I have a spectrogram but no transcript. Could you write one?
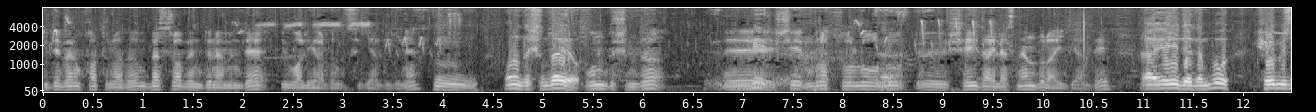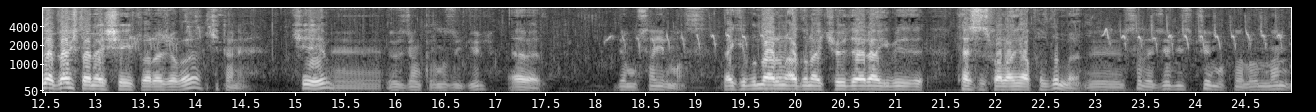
Bir de benim hatırladığım Besra ben döneminde bir vali yardımcısı geldi yine. Hmm. Onun dışında yok. Onun dışında e, Bir- şey Murat Zorluoğlu e, şehit ailesinden dolayı geldi. Ha, iyi dedim. Bu köyümüzde kaç tane şehit var acaba? İki tane. Kim? E, Özcan Kırmızıgül Evet. bir de Musa Yılmaz. Peki bunların adına köyde herhangi bir tesis falan yapıldı mı? E, sadece biz köy muhtarlığından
